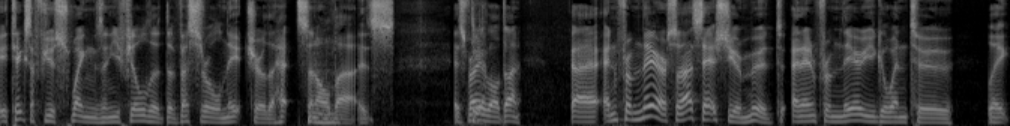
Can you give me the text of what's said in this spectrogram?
it takes a few swings, and you feel the, the visceral nature of the hits and all that. It's it's very Yeah. well done. Uh, and from there, so that sets your mood, and then from there you go into like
